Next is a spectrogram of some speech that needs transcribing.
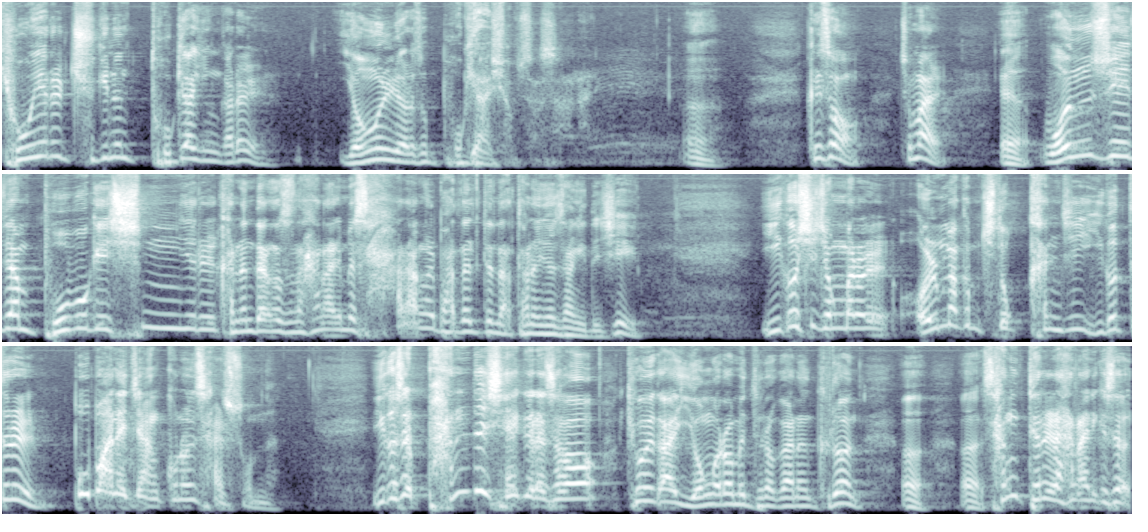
교회를 죽이는 독약인가를 영을 열어서 보게 하시옵소서, 하나님. 어. 그래서 정말 예, 원수에 대한 보복의 심리를 갖는다는 것은 하나님의 사랑을 받을 때 나타나는 현상이듯이 이것이 정말 얼마큼 지독한지 이것들을 뽑아내지 않고는 살 수 없는 이것을 반드시 해결해서 교회가 영어로에 들어가는 그런 어, 어, 상태를 하나님께서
